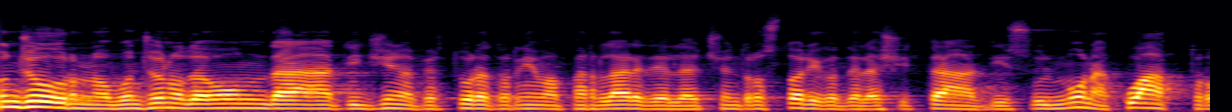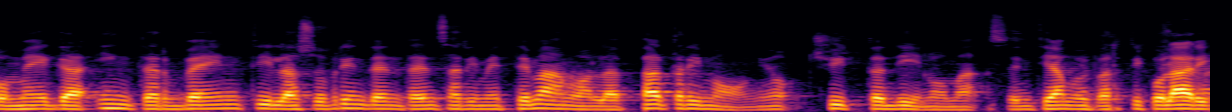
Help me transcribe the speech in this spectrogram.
Buongiorno, buongiorno da Onda Tigina Apertura, torniamo a parlare del centro storico della città di Sulmona, quattro mega interventi, la sovrintendenza rimette mano al patrimonio cittadino, ma sentiamo i particolari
